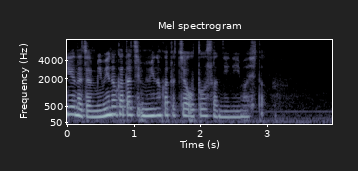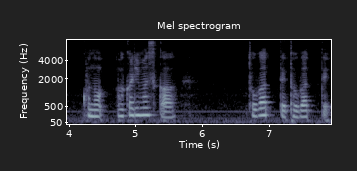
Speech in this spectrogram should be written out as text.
ゆうなちゃん耳の形耳の形はお父さんに似ました。この分かりますか？尖って尖って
